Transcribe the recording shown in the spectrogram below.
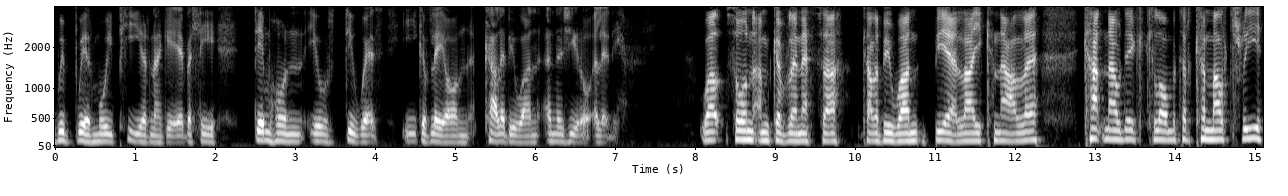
wybwyr mwy pyr nag e. Felly dim hwn yw'r diwedd i gyfleon Caleb Iwan yn y giro eleni. Wel, sôn am gyfle nesaf, Caleb Iwan, Biela i Cynale, 190 km cymal 3,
